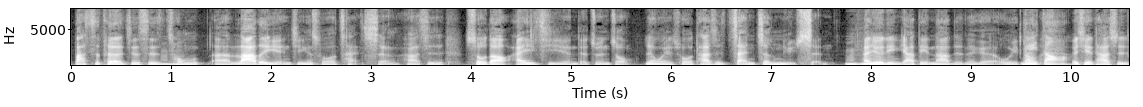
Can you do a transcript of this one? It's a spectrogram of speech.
巴斯特，就是从、嗯、呃拉的眼睛所产生啊，是受到埃及人的尊重，认为说她是战争女神，她有点雅典娜的那个味道，味道，而且她是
